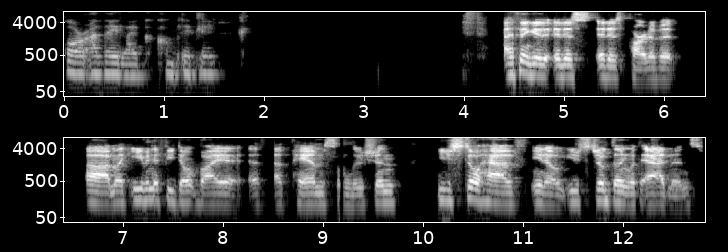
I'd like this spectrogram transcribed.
Or are they like completely I think it, it is it is part of it. Um, like even if you don't buy a, a PAM solution, you still have, you know, you're still dealing with admins,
